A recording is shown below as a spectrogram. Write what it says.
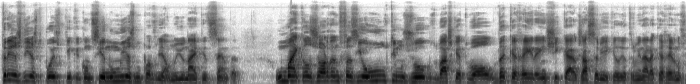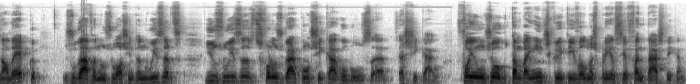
Três dias depois, o que é que acontecia no mesmo pavilhão, no United Center? O Michael Jordan fazia o último jogo de basquetebol da carreira em Chicago. Já sabia que ele ia terminar a carreira no final da época. Jogava nos Washington Wizards e os Wizards foram jogar com os Chicago Bulls a, a Chicago. Foi um jogo também indescritível, uma experiência fantástica.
